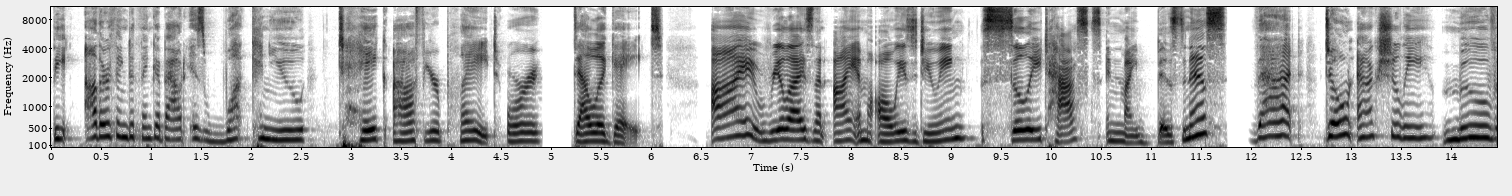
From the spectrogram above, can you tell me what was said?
The other thing to think about is what can you take off your plate or delegate? I realize that I am always doing silly tasks in my business that don't actually move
